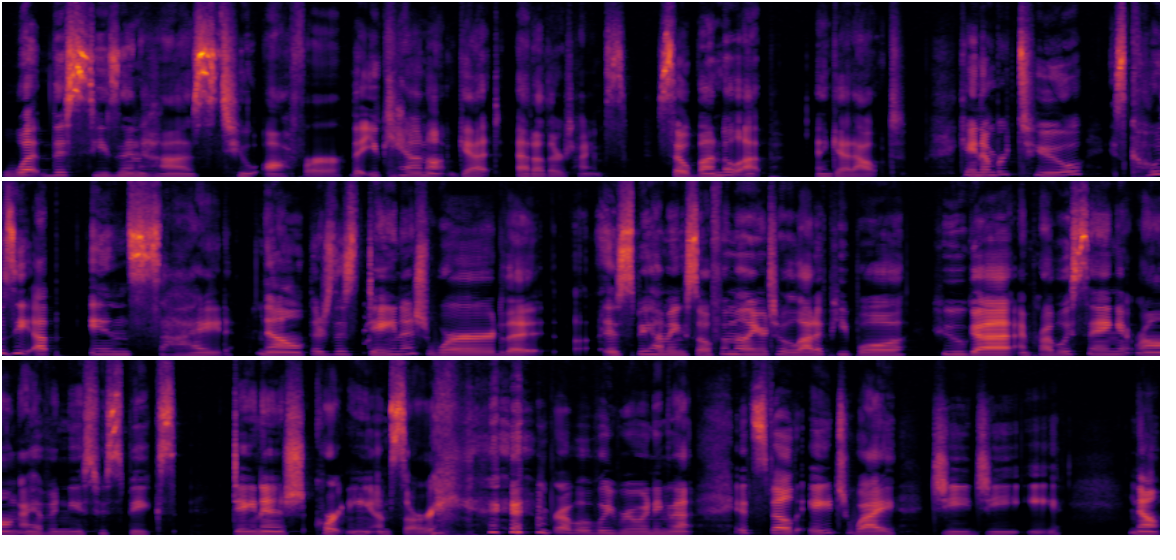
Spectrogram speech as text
what this season has to offer that you cannot get at other times. So bundle up and get out. Okay, number two is cozy up inside. Now, there's this Danish word that is becoming so familiar to a lot of people. Hygge. I'm probably saying it wrong. I have a niece who speaks Danish. Courtney, I'm sorry. I'm probably ruining that. It's spelled H Y G G E. Now,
